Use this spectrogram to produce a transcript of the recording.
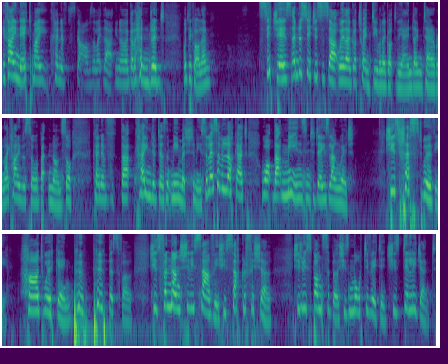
If I knit, my kind of scarves are like that. You know, I've got a hundred, what do they call them? Stitches, 100 stitches to start with. I've got 20 when I got to the end. I'm terrible and I can't even sew a button on. So, kind of, that kind of doesn't mean much to me. So, let's have a look at what that means in today's language. She's trustworthy, hardworking, pur purposeful. She's financially savvy. She's sacrificial. She's responsible. She's motivated. She's diligent,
